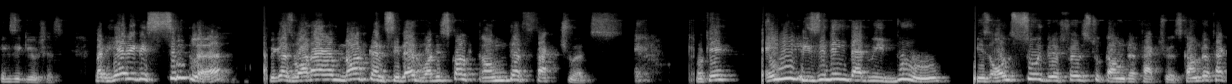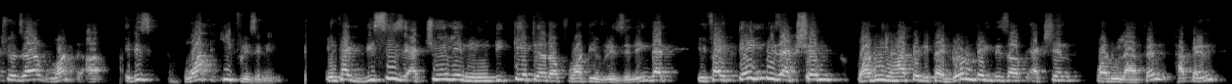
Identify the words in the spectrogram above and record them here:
executions. But here it is simpler because what I have not considered what is called counterfactuals. Okay, any reasoning that we do is also with reference to counterfactuals. Counterfactuals are what uh, it is what if reasoning. In fact, this is actually an indicator of what if reasoning that if I take this action, what will happen? If I don't take this action, what will happen? Happen.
